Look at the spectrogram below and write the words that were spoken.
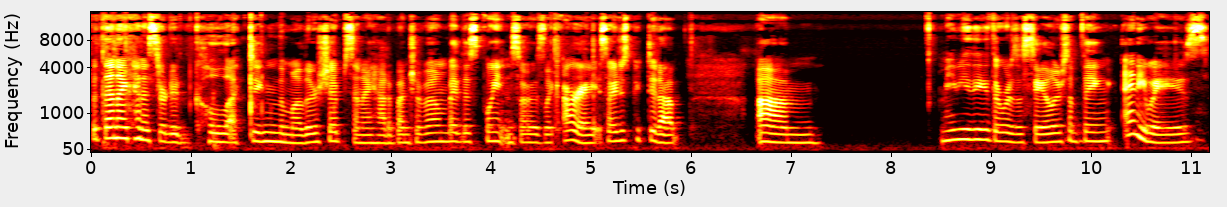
But then I kind of started collecting the motherships and I had a bunch of them by this point. And so I was like, all right. So I just picked it up. Um, maybe there was a sale or something. Anyways,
